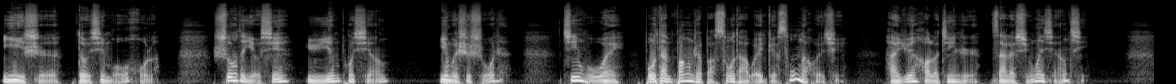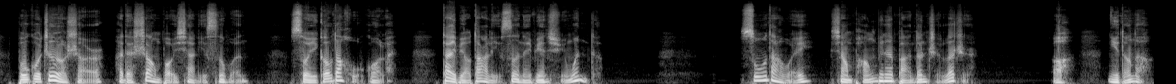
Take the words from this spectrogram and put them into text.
意识都有些模糊了，说的有些语焉不详。因为是熟人，金武卫不但帮着把苏大伟给送了回去，还约好了今日再来询问详情。不过这事儿还得上报一下李思文，所以高大虎过来，代表大理寺那边询问着。苏大为向旁边的板凳指了指：“啊，你等等，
